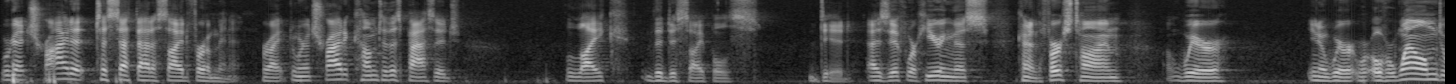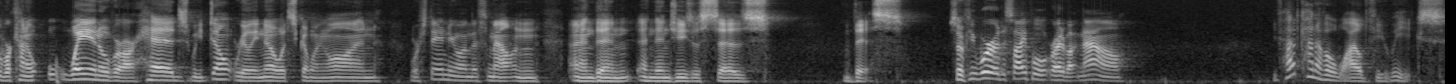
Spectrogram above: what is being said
we're gonna try to, to set that aside for a minute, right? We're gonna try to come to this passage like the disciples did, as if we're hearing this kind of the first time. We're, you know, we're, we're overwhelmed, we're kind of way in over our heads, we don't really know what's going on. We're standing on this mountain, and then, and then Jesus says this. So if you were a disciple right about now, you've had kind of a wild few weeks.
